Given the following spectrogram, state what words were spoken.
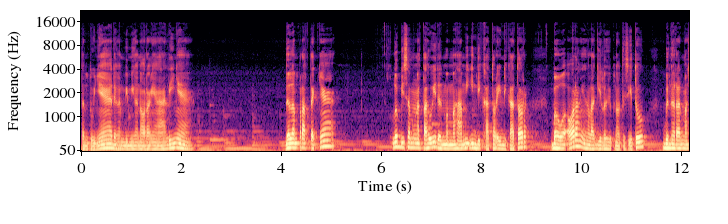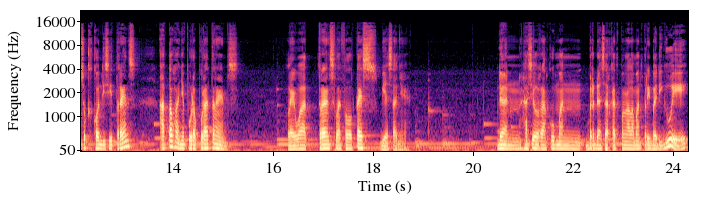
Tentunya dengan bimbingan orang yang ahlinya. Dalam prakteknya, lo bisa mengetahui dan memahami indikator-indikator bahwa orang yang lagi lo hipnotis itu beneran masuk ke kondisi trance atau hanya pura-pura trance lewat trans level test biasanya. Dan hasil rangkuman berdasarkan pengalaman pribadi gue,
